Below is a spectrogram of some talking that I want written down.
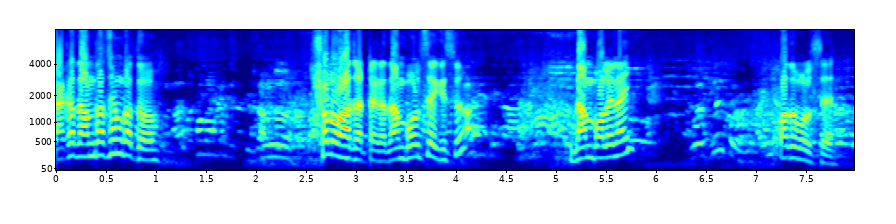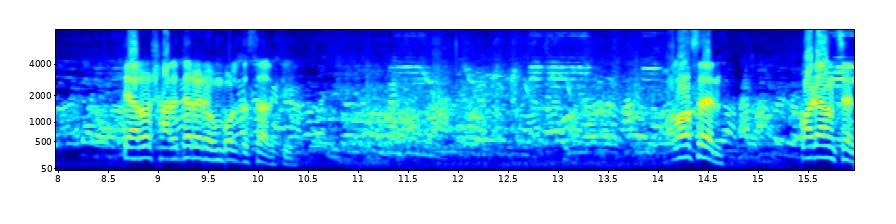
কাকা, দাম চাচ্ছেন কত? ষোলো হাজার টাকা। দাম বলছে কিছু? দাম বলে নাই? কত বলছে? তেরো, সাড়ে তেরো এরকম বলতেছে আর কি। ভালো আছেন? কয়টা আনছেন?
